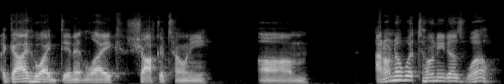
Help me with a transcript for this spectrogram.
A guy who I didn't like, Shaka Toney. Um, I don't know what Toney does well.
